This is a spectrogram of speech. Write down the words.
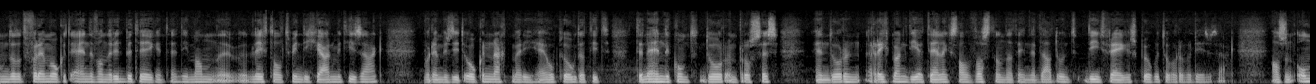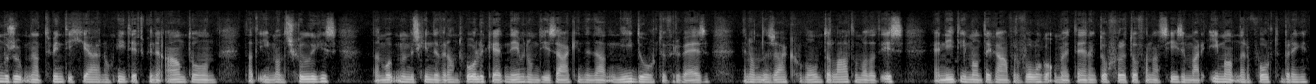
Omdat het voor hem ook het einde van de rit betekent. Die man eh, leeft al twintig jaar met die zaak. Voor hem is dit ook een nachtmerrie. Hij hoopt ook dat dit ten einde komt door een proces en door een rechtbank die uiteindelijk zal vaststellen dat hij inderdaad dient vrijgesproken te worden voor deze zaak. Als een onderzoek na twintig jaar nog niet heeft kunnen aantonen dat iemand schuldig is, dan moet men misschien de verantwoordelijkheid nemen om die zaak inderdaad niet door te verwijzen en om de zaak gewoon te laten wat het is en niet iemand te gaan vervolgen om uiteindelijk toch voor het Hof van Assise maar iemand naar voren te brengen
